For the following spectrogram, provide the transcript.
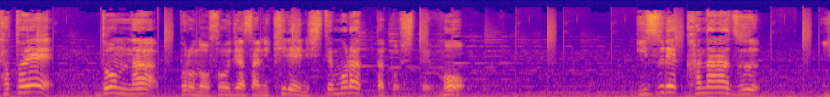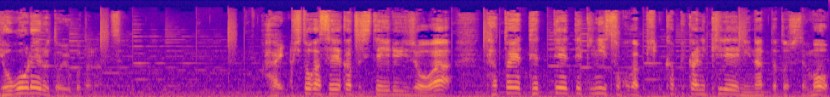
たとえ、どんなプロのお掃除屋さんに綺麗にしてもらったとしても、いずれ必ず汚れるということなんですよ。はい。人が生活している以上は、たとえ徹底的にそこがピッカピカに綺麗になったとしても、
